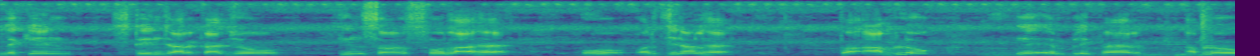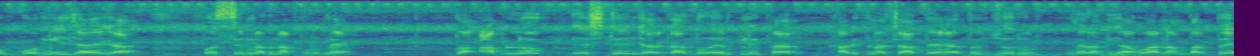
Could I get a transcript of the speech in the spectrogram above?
लेकिन स्टेंजर का जो 316 है, वो ओरिजिनल है। तो आप लोग, ये एम्पलीफायर आप लोगों को मिल जाएगा पश्चिम मदनापुर में। तो आप लोग स्टेंजर का दो एम्पलीफायर खरीदना चाहते हैं तो ज़रूर मेरा दिया हुआ नंबर पे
